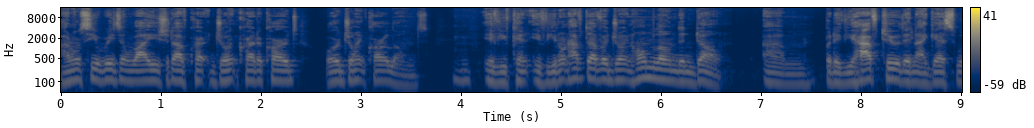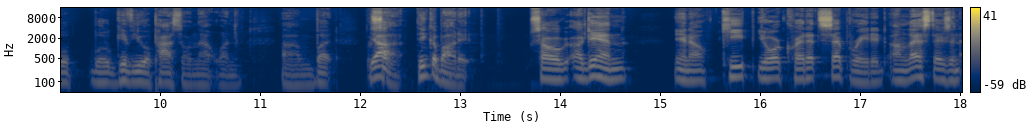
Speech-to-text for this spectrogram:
I don't see a reason why you should have cre- joint credit cards or joint car loans. If you can if you don't have to have a joint home loan then don't. Um, but if you have to then i guess we'll we'll give you a pass on that one. Um, but yeah think about it. So again, you know, keep your credit separated unless there's an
